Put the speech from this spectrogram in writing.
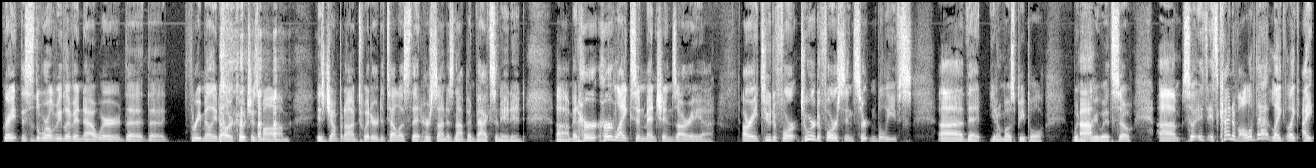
great. This is the world we live in now where the, the $3 million coach's mom is jumping on Twitter to tell us that her son has not been vaccinated. Um, and her, her likes and mentions are a, uh, are a two to four tour de force in certain beliefs uh, that, you know, most people wouldn't Ah. agree with. So, um, so it's, it's kind of all of that. Like, like I,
